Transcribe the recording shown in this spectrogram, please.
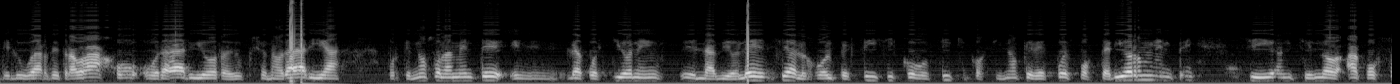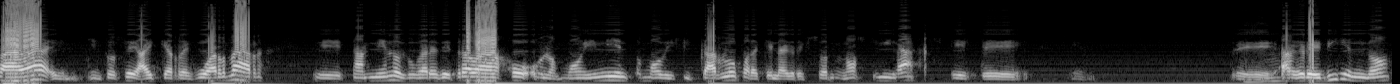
de lugar de trabajo, horario, reducción horaria, porque no solamente eh, la cuestión es eh, la violencia, los golpes físicos o psíquicos, sino que después, posteriormente, sigan siendo acosadas, eh, entonces hay que resguardar también los lugares de trabajo o los movimientos, modificarlo para que el agresor no siga este, agrediendo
